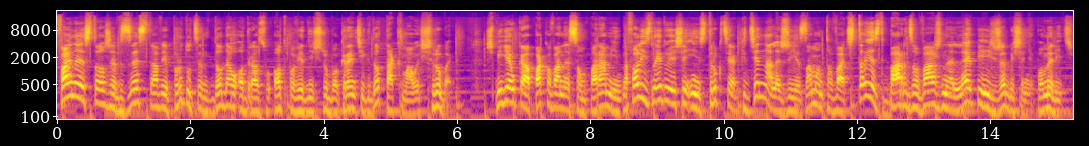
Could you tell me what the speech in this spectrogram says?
Fajne jest to, że w zestawie producent dodał od razu odpowiedni śrubokręcik do tak małych śrubek. Śmigiełka pakowane są parami. Na folii znajduje się instrukcja, gdzie należy je zamontować. To jest bardzo ważne, lepiej, żeby się nie pomylić.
